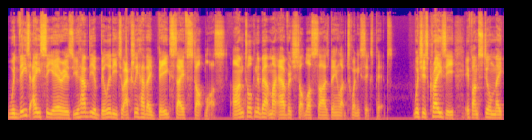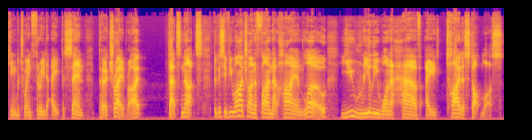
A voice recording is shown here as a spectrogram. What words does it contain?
With these AC areas, you have the ability to actually have a big safe stop loss. I'm talking about my average stop loss size being like 26 pips, which is crazy if I'm still making between 3 to 8% per trade, right? That's nuts. Because if you are trying to find that high and low, you really want to have a tighter stop loss.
